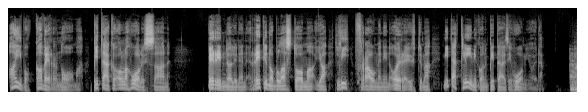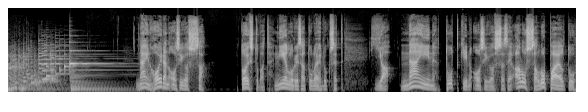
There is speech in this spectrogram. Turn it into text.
Aivokavernooma. Pitääkö olla huolissaan – perinnöllinen retinoblastooma ja Li-Fraumenin oireyhtymä, mitä kliinikon pitäisi huomioida. Näin hoidan osiossa toistuvat nielurisatulehdukset ja näin tutkin osiossa se alussa lupailtu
